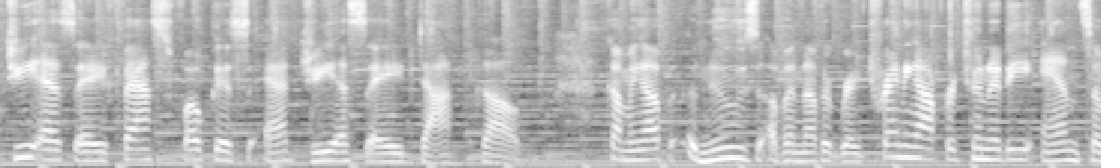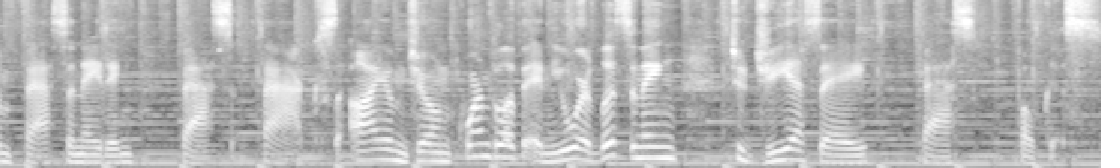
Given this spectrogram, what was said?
GSA FAS Focus at gsa.gov. Coming up, news of another great training opportunity and some fascinating fast facts. I am Joan Kornblith, and you are listening to GSA FAS Focus.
